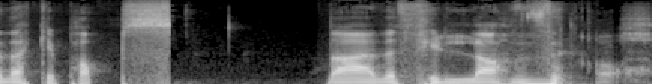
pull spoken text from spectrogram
det er ikke paps. Da er det fylla. Oh,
